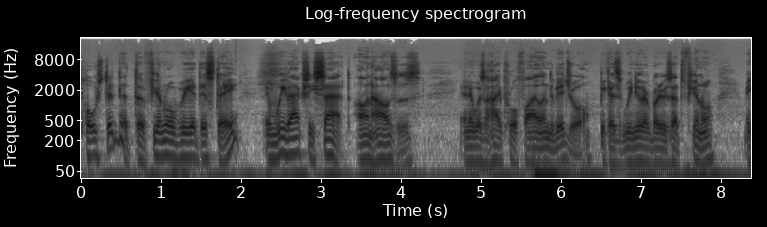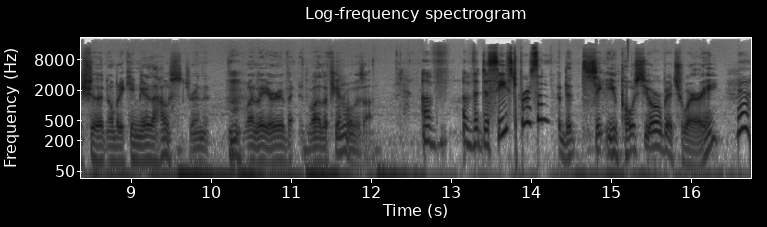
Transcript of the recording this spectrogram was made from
posted that the funeral will be at this day, and we've actually sat on houses, and it was a high-profile individual because we knew everybody was at the funeral. Make sure that nobody came near the house during the while, the, while the funeral was on. Of of the deceased person? See, you post your obituary. Yeah.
